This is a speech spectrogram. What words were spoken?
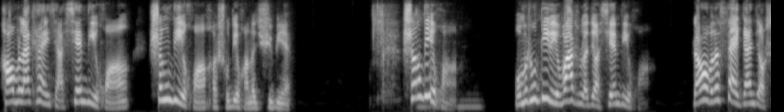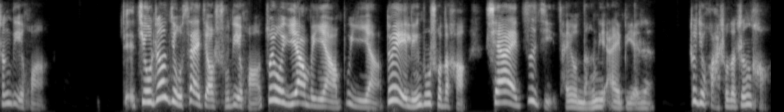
好，我们来看一下先地黄、生地黄和熟地黄的区别。生地黄，我们从地里挖出来叫先地黄，然后把它晒干叫生地黄，九蒸九晒叫熟地黄，作用一样不一样？不一样。对，灵珠说的好，先爱自己才有能力爱别人。这句话说的真好。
